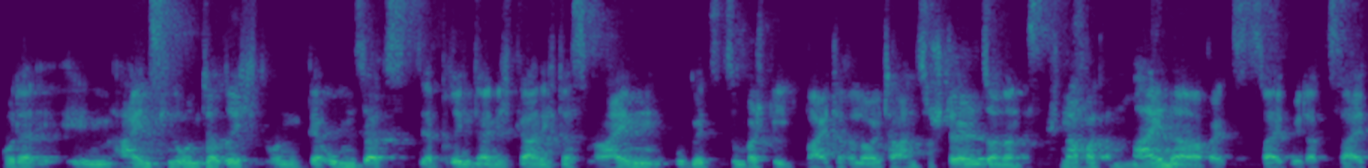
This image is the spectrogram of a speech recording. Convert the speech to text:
oder im Einzelunterricht und der Umsatz, der bringt eigentlich gar nicht das rein, um jetzt zum Beispiel weitere Leute anzustellen, sondern es knabbert an meiner Arbeitszeit wieder Zeit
